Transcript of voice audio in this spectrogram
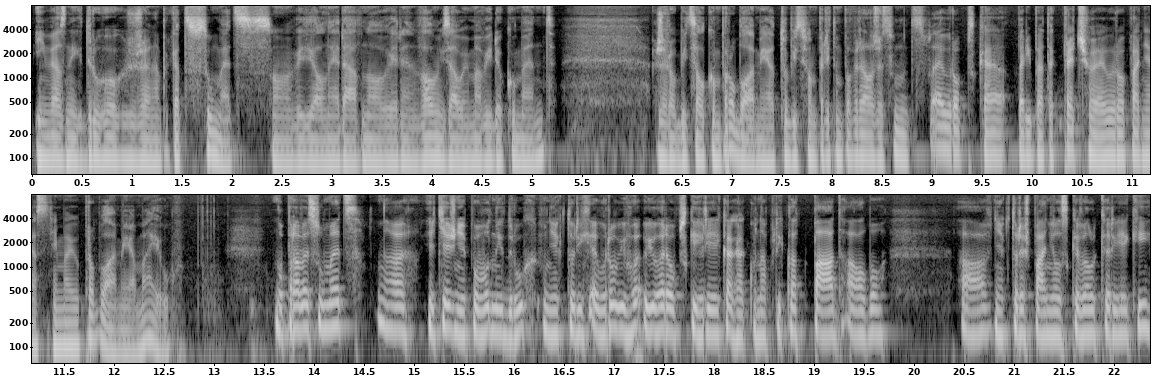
invazných druhoch, že napríklad sumec som videl nedávno jeden veľmi zaujímavý dokument, že robí celkom problémy. A tu by som pritom povedal, že sumec európska ryba, tak prečo Európania s ním majú problémy a majú? No práve sumec je tiež nepôvodný druh v niektorých juho- juhoeurópskych riekach, ako napríklad Pád alebo a niektoré španielské veľké rieky.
